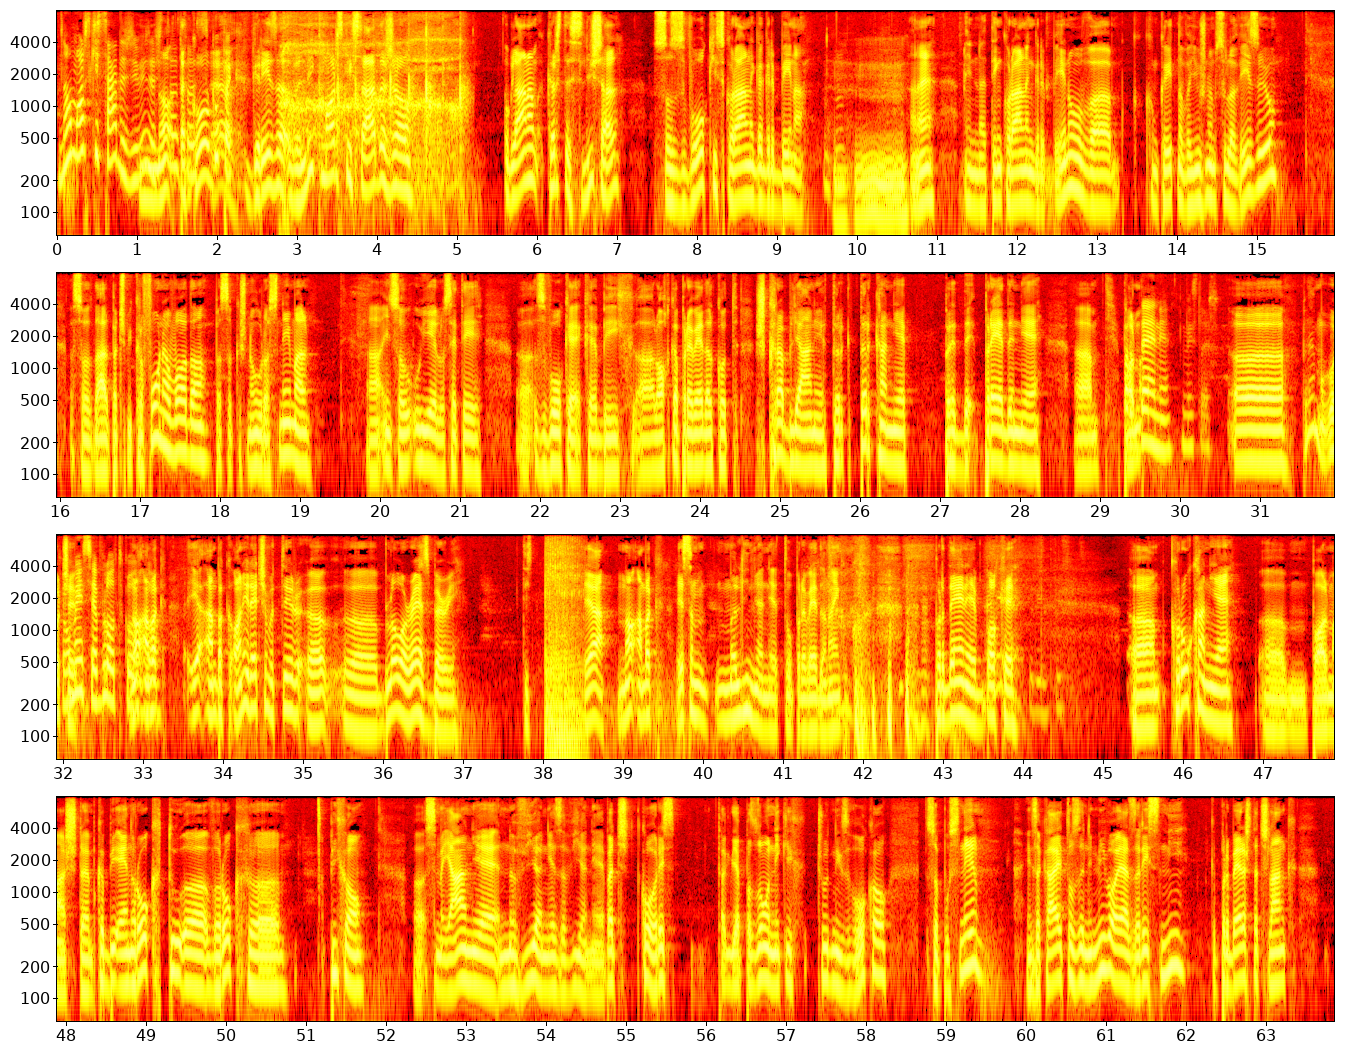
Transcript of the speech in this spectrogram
No, morski sadeži, vidiš, No, tako skupek. gre za veliko morskih sadežev. V glavnem, kar ste slišali, so zvoki iz koralnega grebena. A ne? In na tem koralnem grebenu, v, konkretno v Južnem Sulaveziju, so dali pač mikrofone v vodo, pa so kakšno uro snemali uh, in so ujeli vse te uh, zvoke, ki bi jih uh, lahko prevedli kot škrabljanje, trk, trkanje, prede, predenje, Um, ma- Prdenje, misliš. uh, ja, mogoče. Vmes je bilo tako. No, zelo. ampak, ja, ampak oni rečemo, da je uh, uh, blow a raspberry. Tis, ja, no, ampak jaz sem malinjanje to prevedel. Ne, vem, kako. Prdenje, ok. Um, krokanje, um, pol imaš tam, ki bi en rok tu, uh, v rok uh, pihal, uh, smejanje, navijanje, zavijanje. Pač tako, res tak diapazon nekih čudnih zvokov so posneli. In zakaj je to zanimivo? Ja, zares ni, ker prebereš ta članek,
